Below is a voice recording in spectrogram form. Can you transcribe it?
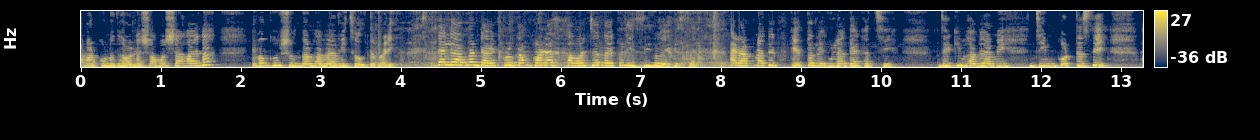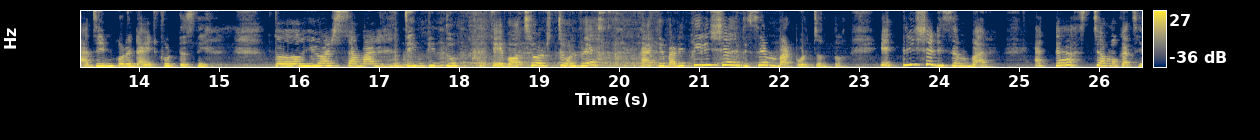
আমার কোনো ধরনের সমস্যা হয় না এবং খুব সুন্দরভাবে আমি চলতে পারি। তাহলে আমার ডায়েট প্রোগ্রাম করা আমার জন্য এখন ইজি হয়ে গেছে। আর আপনাদেরকে তো রেগুলার দেখাচ্ছি যে কীভাবে আমি জিম করতেছি আর জিম করে ডায়েট করতেছি। তো ভিউয়ার্স আমার জিম কিন্তু এবছর চলবে একেবারে তিরিশে ডিসেম্বর পর্যন্ত। একত্রিশে ডিসেম্বর একটা চমক আছে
